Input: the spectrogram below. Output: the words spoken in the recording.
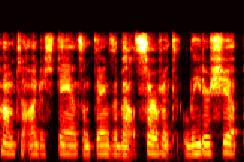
come to understand some things about servant leadership.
